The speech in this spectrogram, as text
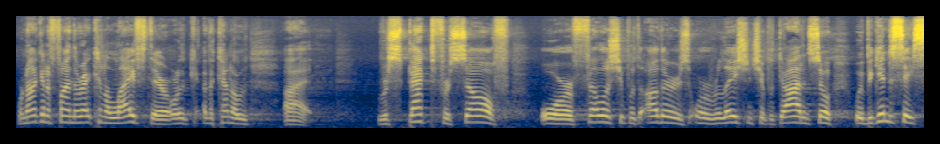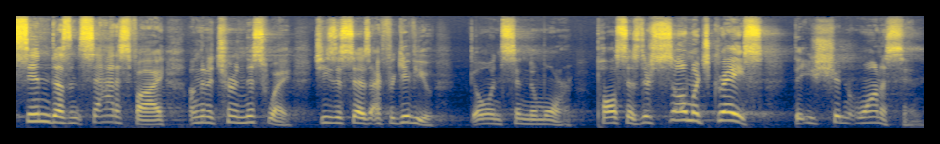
We're not going to find the right kind of life there or the, kind of uh, respect for self or fellowship with others or relationship with God. And so we begin to say sin doesn't satisfy. I'm going to turn this way. Jesus says, I forgive you. Go and sin no more. Paul says, There's so much grace that you shouldn't want to sin.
